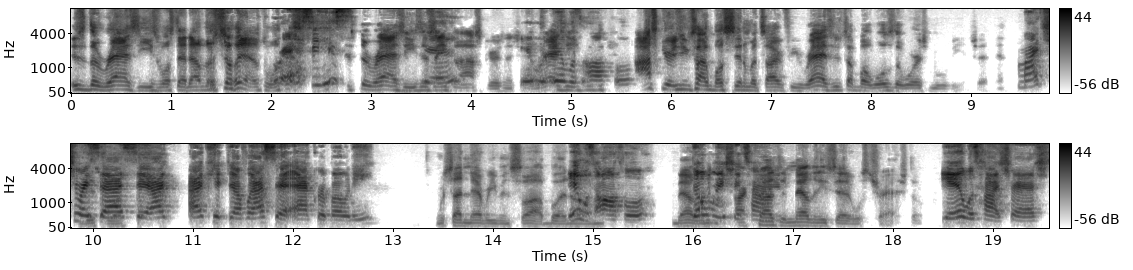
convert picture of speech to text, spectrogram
This is the Razzies. What's that other show? Yeah, Razzies. It's the Razzies. This yeah. ain't the Oscars and shit. It, was, Razzies, it was awful. Oscars, you talk about cinematography. Razzies, you talk about what was the worst movie and shit. My choice that I said I, I kicked off I said acrimony. Which I never even saw, but it um, was awful. Melanie, Don't waste your time. cousin Melanie said it was trash though. Yeah, it was hot trash.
